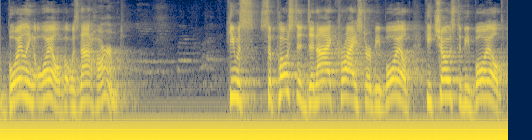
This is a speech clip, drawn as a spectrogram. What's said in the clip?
boiling oil but was not harmed. He was supposed to deny Christ or be boiled. He chose to be boiled,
